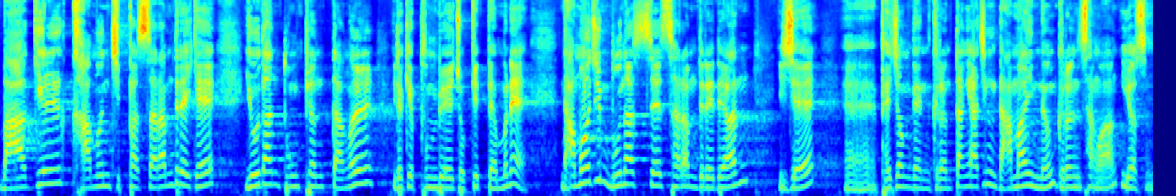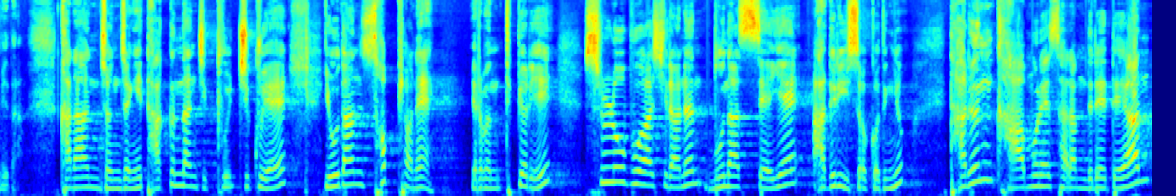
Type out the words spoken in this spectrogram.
마길 가문 지파 사람들에게 요단 동편 땅을 이렇게 분배해 줬기 때문에 나머지 문하세 사람들에 대한 이제 배정된 그런 땅이 아직 남아 있는 그런 상황이었습니다. 가나안 전쟁이 다 끝난 직후, 직후에 요단 서편에 여러분 특별히 슬로브아시라는 문하세의 아들이 있었거든요. 다른 가문의 사람들에 대한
